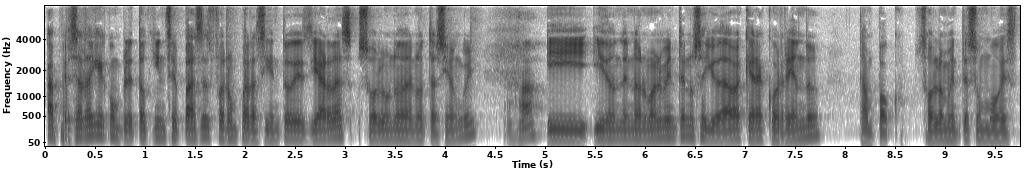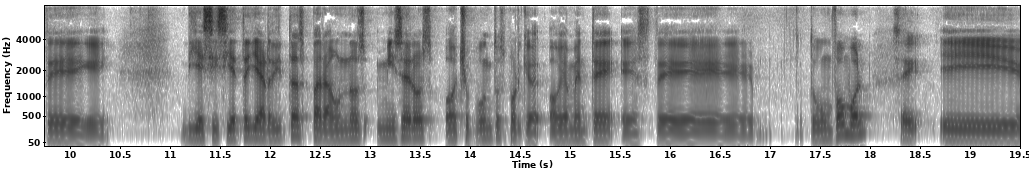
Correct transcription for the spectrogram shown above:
a pesar de que completó 15 pases, fueron para 110 yardas, solo uno de anotación, güey. Ajá. Y, y donde normalmente nos ayudaba, que era corriendo, tampoco. Solamente sumó este 17 yarditas para unos míseros 8 puntos, porque obviamente este tuvo un fumble. Sí. Y.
